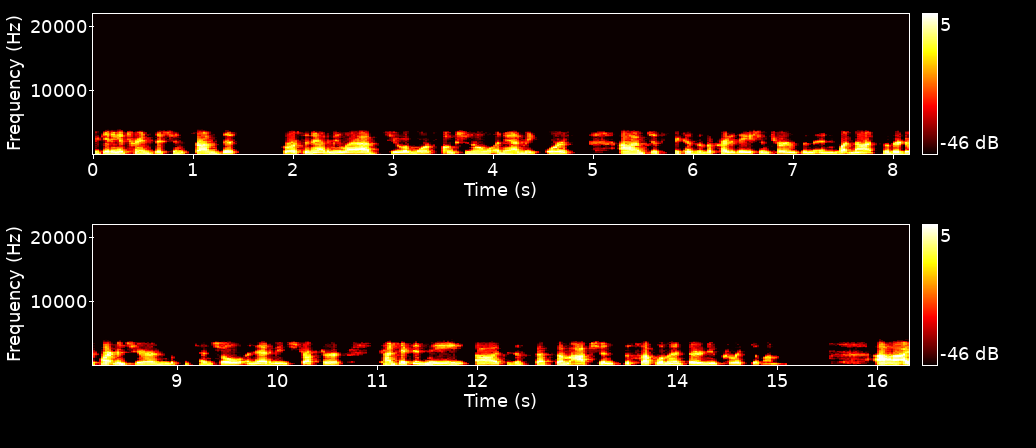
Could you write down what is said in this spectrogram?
beginning a transition from this gross anatomy lab to a more functional anatomy course um, just because of accreditation terms and, and whatnot. So their department chair and the potential anatomy instructor contacted me uh, to discuss some options to supplement their new curriculum. Uh, I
